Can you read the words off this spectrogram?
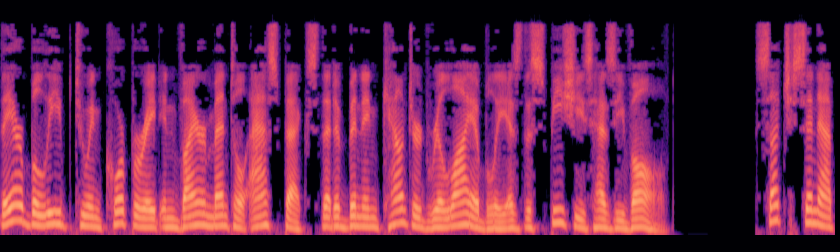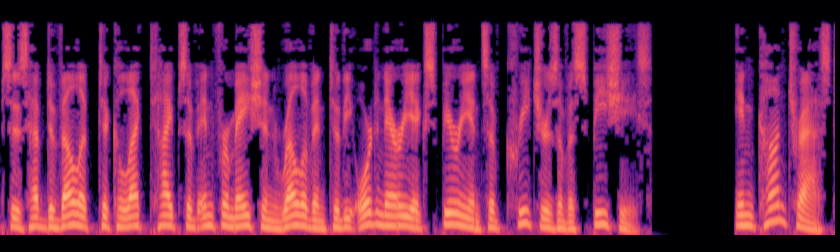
They are believed to incorporate environmental aspects that have been encountered reliably as the species has evolved. Such synapses have developed to collect types of information relevant to the ordinary experience of creatures of a species. In contrast,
